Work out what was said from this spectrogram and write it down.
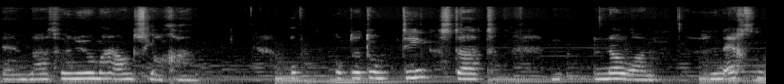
En laten we nu maar aan de slag gaan. Op, op de top 10 staat Noah. Zijn echte,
